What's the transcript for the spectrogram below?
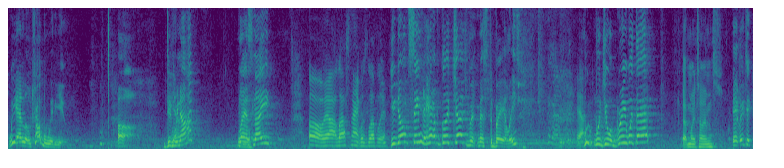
we had a little trouble with you. Uh, did we not? Last night? Oh, yeah, last night was lovely. You don't seem to have good judgment, Mr. Bailey. Yeah. Would, would you agree with that? at my times. It- it-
